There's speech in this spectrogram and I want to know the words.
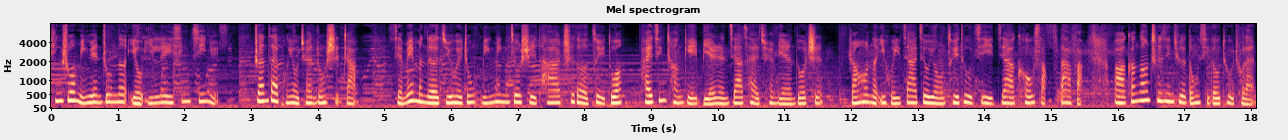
听说名媛中呢有一类心机女，专在朋友圈中使诈。姐妹们的聚会中，明明就是她吃的最多，还经常给别人夹菜，劝别人多吃。然后呢，一回家就用催吐剂加抠嗓子大法，把刚刚吃进去的东西都吐出来。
